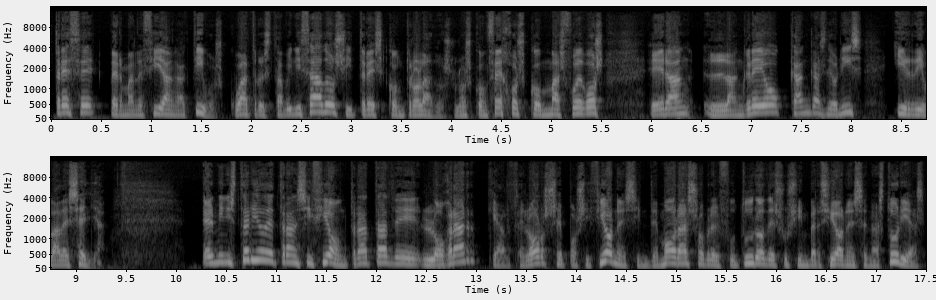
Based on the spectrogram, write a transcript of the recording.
13 permanecían activos, cuatro estabilizados y tres controlados. Los concejos con más fuegos eran Langreo, Cangas de Onís y Ribadesella. El Ministerio de Transición trata de lograr que Arcelor se posicione sin demora sobre el futuro de sus inversiones en Asturias,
